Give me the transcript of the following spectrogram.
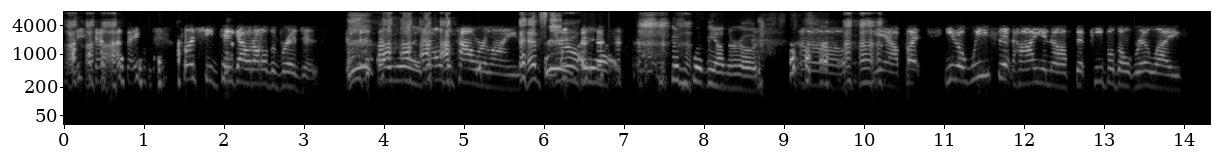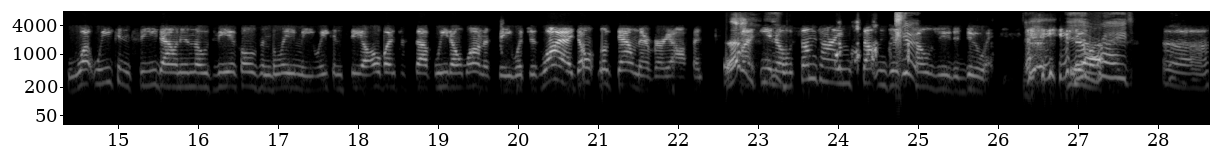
Plus, she'd take out all the bridges, I would. all the power lines. That's true. yeah, you couldn't put me on the road. Oh, yeah, but you know, we sit high enough that people don't realize what we can see down in those vehicles. And believe me, we can see a whole bunch of stuff we don't want to see, which is why I don't look down there very often. But you know, sometimes something just tells you to do it. You Yeah, know? right. Uh,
